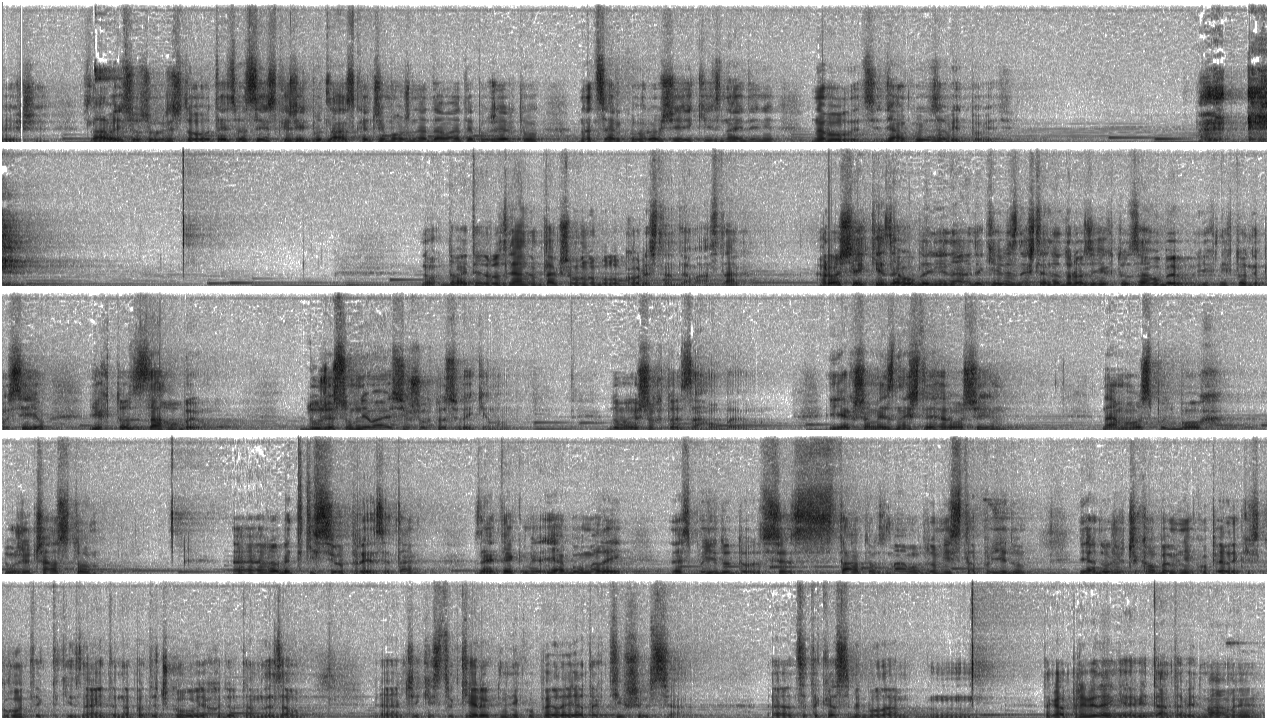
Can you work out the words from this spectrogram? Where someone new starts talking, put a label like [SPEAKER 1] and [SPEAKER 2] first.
[SPEAKER 1] пише. Слава Ісусу Христу! Отець Василь, скажіть, будь ласка, чи можна давати пожертву на церкву гроші, які знайдені на вулиці? Дякую за відповідь. Ну, давайте розглянемо так, щоб воно було корисне для вас, так? Гроші, які загублені, які ви знайшли на дорозі, їх хтось загубив. Їх ніхто не посіяв, їх хтось загубив. Дуже сумніваюся, що хтось викинув. Думаю, що хтось загубив. І якщо ми знайшли гроші, нам Господь Бог дуже часто е, робить такі сюрпризи. Так? Знаєте, як ми, я був малий, десь поїду до, з, татом, з мамою до міста поїду. Я дуже чекав, би мені купили якийсь когутик, такий, знаєте, на патичку, я ходив там, лизав, е, чи якийсь цукерок мені купили, я так тішився. Е, Це така собі була така привілегія від тата, від мами.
